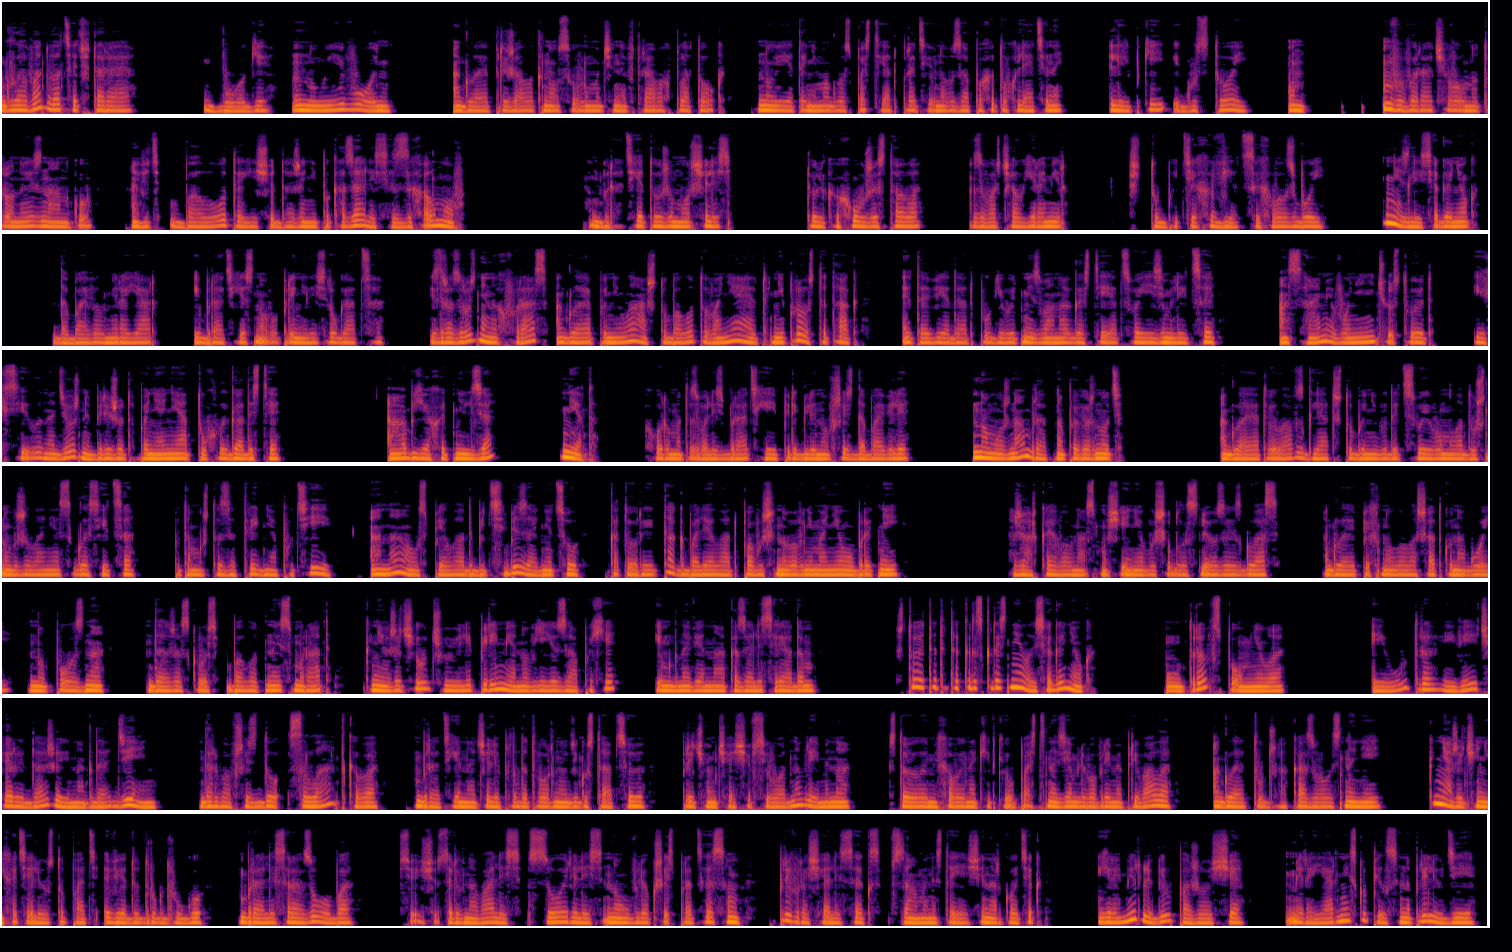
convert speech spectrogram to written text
Глава двадцать вторая. Боги, ну и вонь. Аглая прижала к носу вымоченный в травах платок, но и это не могло спасти от противного запаха тухлятины. Липкий и густой. Он выворачивал нутро наизнанку, а ведь болота еще даже не показались из-за холмов. Братья тоже морщились. Только хуже стало, — заворчал Яромир. Чтоб быть их вет с их волжбой. Не злись, огонек добавил Мирояр, и братья снова принялись ругаться. Из разрозненных фраз Аглая поняла, что болота воняют не просто так. Это веды отпугивают незваных гостей от своей землицы, а сами вони не чувствуют. Их силы надежно бережет обоняние от тухлой гадости. «А объехать нельзя?» «Нет», — хором отозвались братья и, переглянувшись, добавили. «Но можно обратно повернуть». Аглая отвела взгляд, чтобы не выдать своего малодушного желания согласиться, потому что за три дня пути она успела отбить себе задницу, которая и так болела от повышенного внимания оборотней. Жаркая волна смущения вышибла слезы из глаз. Аглая пихнула лошадку ногой, но поздно. Даже сквозь болотный смрад княжичи учуяли перемену в ее запахе и мгновенно оказались рядом. «Что это ты так раскраснелась, огонек?» Утро вспомнила. И утро, и вечер, и даже иногда день. Дорвавшись до сладкого, братья начали плодотворную дегустацию, причем чаще всего одновременно. Стоило меховой накидке упасть на землю во время привала, Аглая тут же оказывалась на ней. Княжичи не хотели уступать веду друг другу, брали сразу оба. Все еще соревновались, ссорились, но, увлекшись процессом, превращали секс в самый настоящий наркотик. Яромир любил пожестче. Мирояр не скупился на прелюдии.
